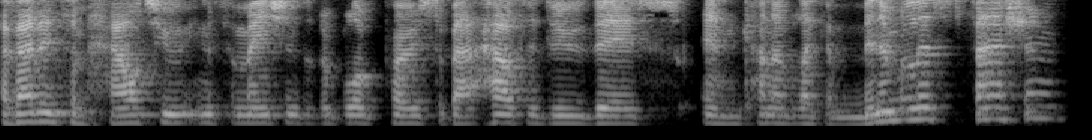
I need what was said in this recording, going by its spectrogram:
I've added some how to information to the blog post about how to do this in kind of like a minimalist fashion.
